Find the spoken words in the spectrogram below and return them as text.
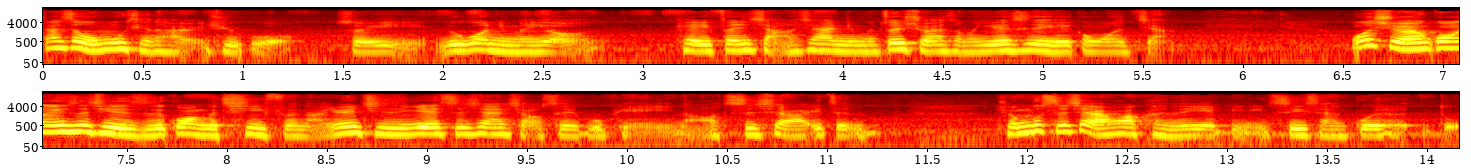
但是我目前都还没去过，所以如果你们有可以分享一下你们最喜欢什么夜市，也可以跟我讲。我喜欢逛夜市，其实只是逛个气氛啊，因为其实夜市现在小吃也不便宜，然后吃下来一整全部吃下来的话，可能也比你吃一餐贵很多。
